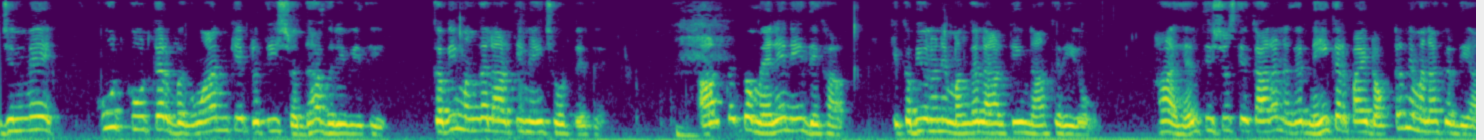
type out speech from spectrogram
जिनमें कूट कूट कर भगवान के प्रति श्रद्धा भरी हुई थी, कभी मंगल आरती नहीं छोड़ते थे। आज तक तो मैंने नहीं देखा। कि कभी उन्होंने मंगल आरती ना करी हो। हाँ हेल्थ इश्यूज़ के कारण अगर नहीं कर पाए डॉक्टर ने मना कर दिया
